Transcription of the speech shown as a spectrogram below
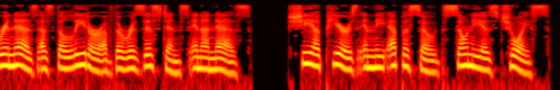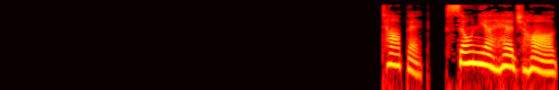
Renez is the leader of the resistance in Anez. She appears in the episode Sonia's Choice. Topic: Sonia Hedgehog.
